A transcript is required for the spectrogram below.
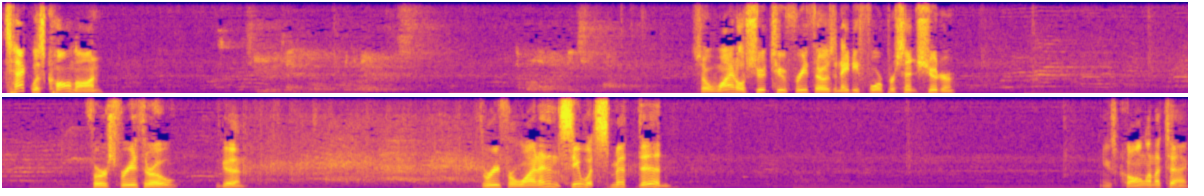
tech was called on. So White will shoot two free throws, an 84% shooter. First free throw, good. Three for White. I didn't see what Smith did. He's calling a tech.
